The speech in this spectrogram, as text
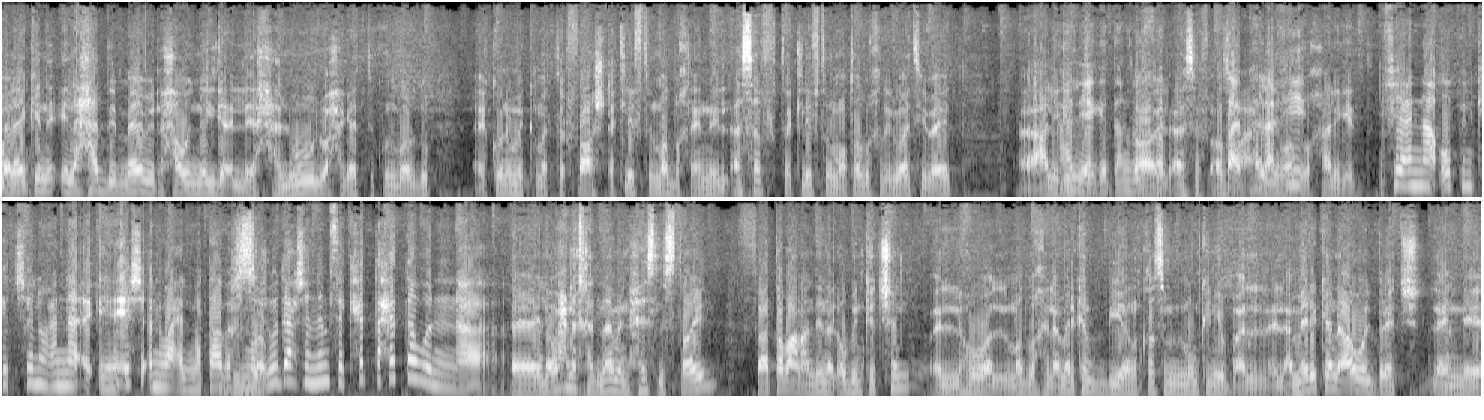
ولكن إلى حد ما بنحاول نلجأ لحلول وحاجات تكون برضو economic ما ترفعش تكلفة المطبخ لأن للأسف تكلفة المطابخ دلوقتي بقت عالية جدا. عالية جدا بالظبط آه للأسف. أصبح طيب هلأ في مطبخ عالي جدا. في عندنا open kitchen وعندنا يعني إيش أنواع المطابخ بالزبط. الموجوده عشان نمسك حتة حتة ون آه لو إحنا خدناه من حيث ال style فطبعا عندنا ال open kitchen اللي هو المطبخ الأمريكان بينقسم ممكن يبقى الأمريكان أو ال British لأن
